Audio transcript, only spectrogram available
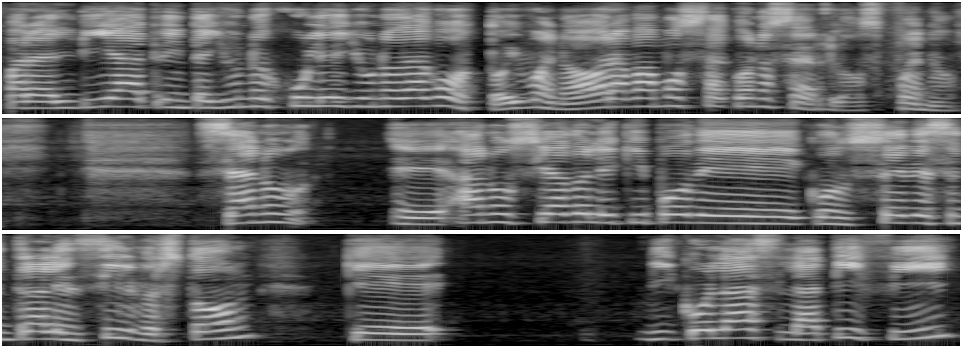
para el día 31 de julio y 1 de agosto. Y bueno, ahora vamos a conocerlos. Bueno, se eh, ha anunciado el equipo de con sede central en Silverstone que Nicolás Latifi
